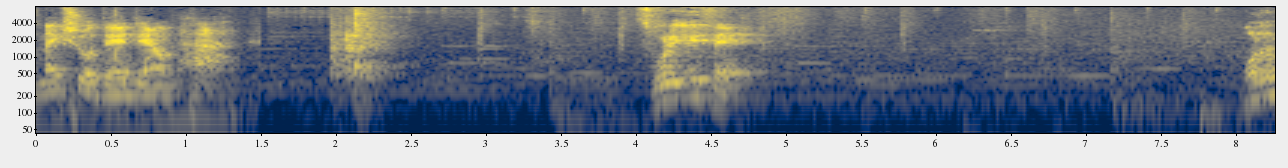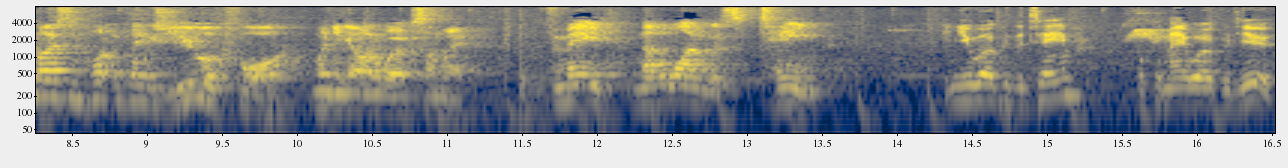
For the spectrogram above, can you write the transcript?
make sure they're down pat. So what do you think? What are the most important things you look for when you go to work somewhere? For me, number one was team. Can you work with the team or can they work with you?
